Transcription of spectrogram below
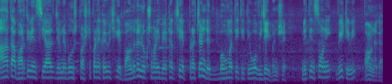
આ હતા ભારતીબેન સિયાલ જેમણે બહુ સ્પષ્ટપણે કહ્યું છે કે ભાવનગર લોકસભાની બેઠક છે પ્રચંડ બહુમતીથી તેઓ વિજય બનશે. નીતિન સોની વીટીવી ભાવનગર.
